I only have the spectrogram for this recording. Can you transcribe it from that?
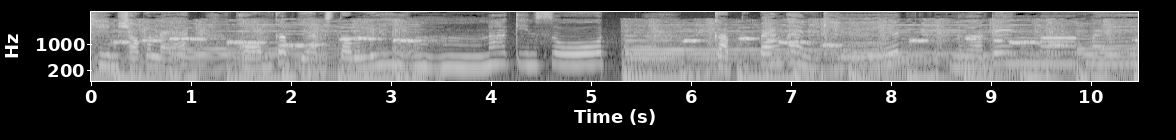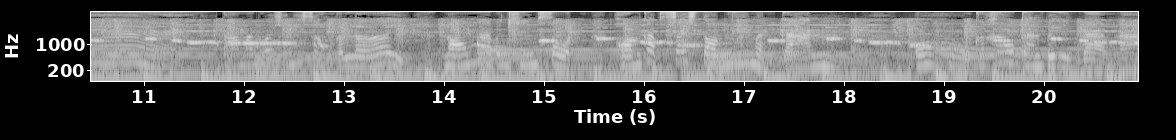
ครีมช็อกโกแลต พร้อมกับแยมสตรอเบอรี่อือหือน่ากินสุด กับแป้งแผ่น น้องมาเป็นครีมสด พร้อมกับไส้สตรอเบอรี่เหมือนกัน โอ้โห ก็เข้ากันไปอีกแบบนะ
